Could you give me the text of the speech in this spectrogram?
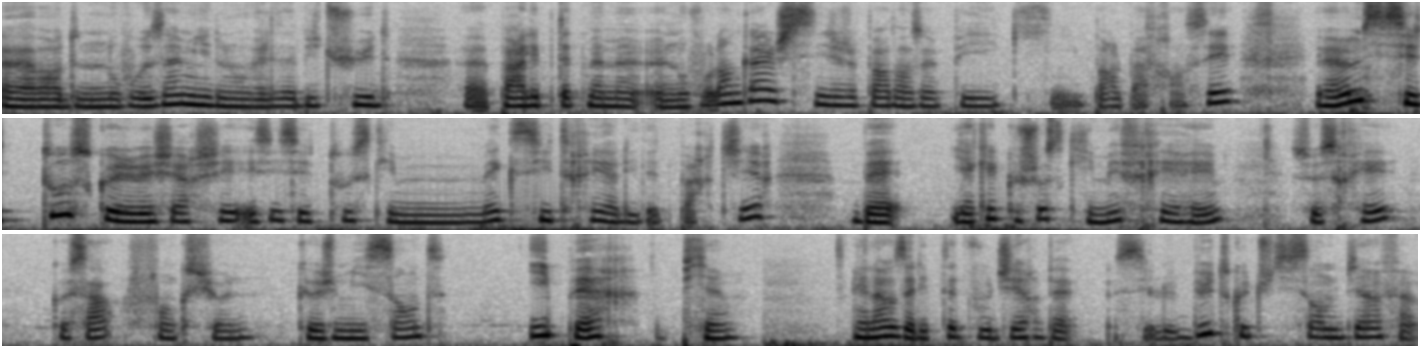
euh, avoir de nouveaux amis, de nouvelles habitudes, euh, parler peut-être même un, nouveau langage si je pars dans un pays qui ne parle pas français, et même si c'est tout ce que je vais chercher et si c'est tout ce qui m'exciterait à l'idée de partir, ben il y a quelque chose qui m'effraierait, ce serait que ça fonctionne, que je m'y sente hyper bien. Et là, vous allez peut-être vous dire, ben, c'est le but que tu t'y sentes bien. Enfin,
